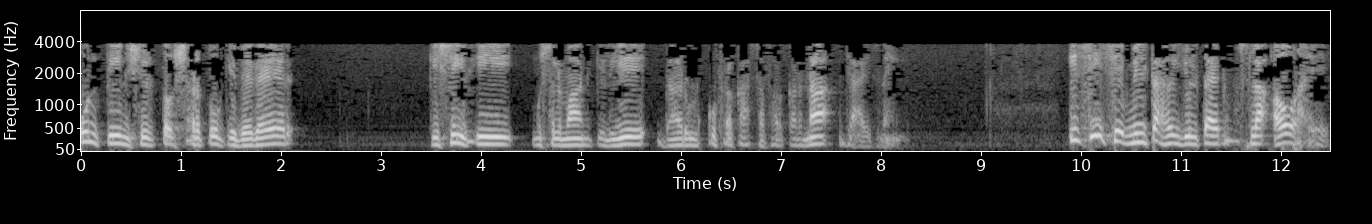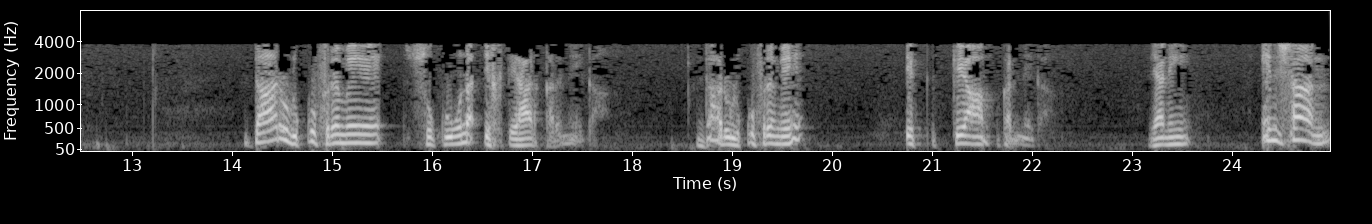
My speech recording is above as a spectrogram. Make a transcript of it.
ان تین شرطوں شرطوں کے بغیر کسی بھی مسلمان کے لیے دار القفر کا سفر کرنا جائز نہیں۔ اسی سے ملتا ہی جلتا ایک مسئلہ اور ہے۔ دار القفر میں سکون اختیار کرنے کا۔ دار القفر میں ایک قیام کرنے کا۔ یعنی انسان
